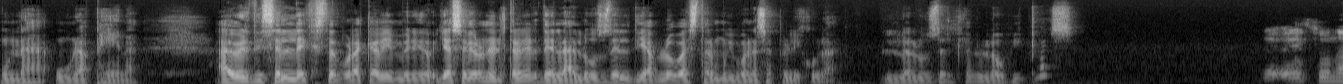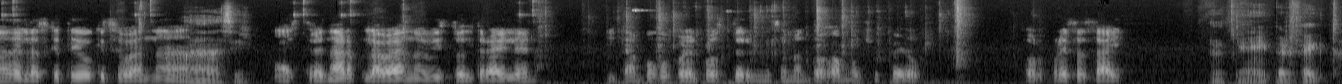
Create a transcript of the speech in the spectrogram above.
una, una pena. A ver, dice Lexter por acá, bienvenido. ¿Ya se vieron el tráiler de La Luz del Diablo? Va a estar muy buena esa película. ¿La Luz del Diablo la ubicas? Es una de las que te digo que se van a, ah, a estrenar. La verdad no he visto el tráiler y tampoco por el póster se me antoja mucho, pero sorpresas hay. Ok, perfecto.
